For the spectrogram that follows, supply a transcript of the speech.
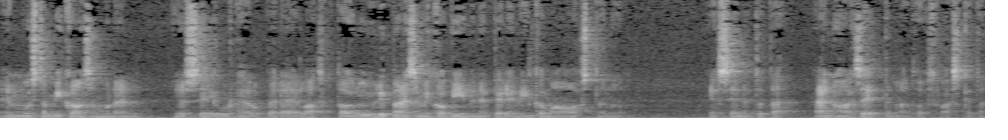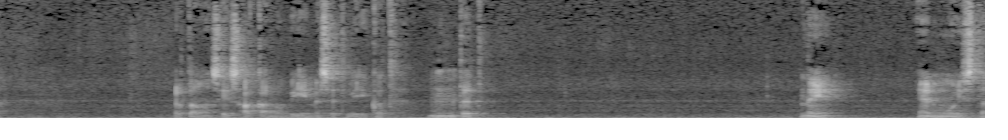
en muista mikä on semmoinen, jos ei urheilupelejä lasketa. Tai ylipäänsä mikä on viimeinen peli, minkä mä oon ostanut. Jos ei nyt tätä NHL 17 lasketa, jota on siis hakannut viimeiset viikot. Mm. Mut Et, niin, en muista.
